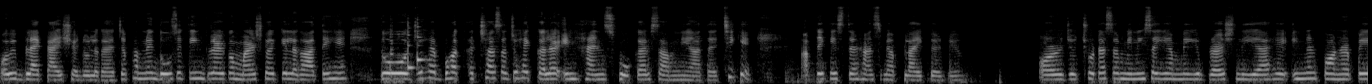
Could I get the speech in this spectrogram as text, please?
और भी ब्लैक आई शेडो लगाया। जब हमने दो से तीन कलर को मर्ज करके लगाते हैं तो जो है बहुत अच्छा सा जो है कलर इनहेंस होकर सामने आता है, ठीक है? आप देखिए इस तरह से मैं अप्लाई कर रही हूँ। और जो छोटा सा मिनी सा ये हमने ये ब्रश लिया है इनर कॉर्नर पे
